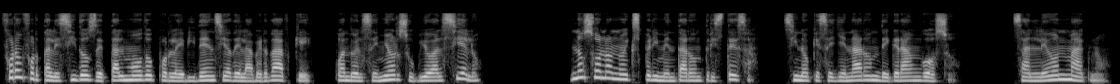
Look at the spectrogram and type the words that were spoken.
fueron fortalecidos de tal modo por la evidencia de la verdad que, cuando el Señor subió al cielo, no solo no experimentaron tristeza, sino que se llenaron de gran gozo. San León Magno.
